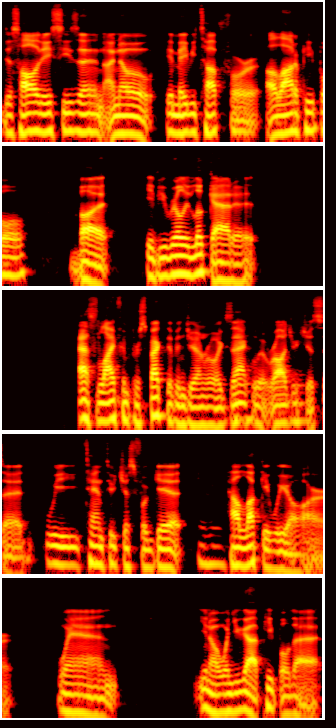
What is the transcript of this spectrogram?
this holiday season, I know it may be tough for a lot of people, but if you really look at it, as life in perspective in general, exactly what Roderick Mhm. just said, we tend to just forget how lucky we are when, you know, when you got people that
